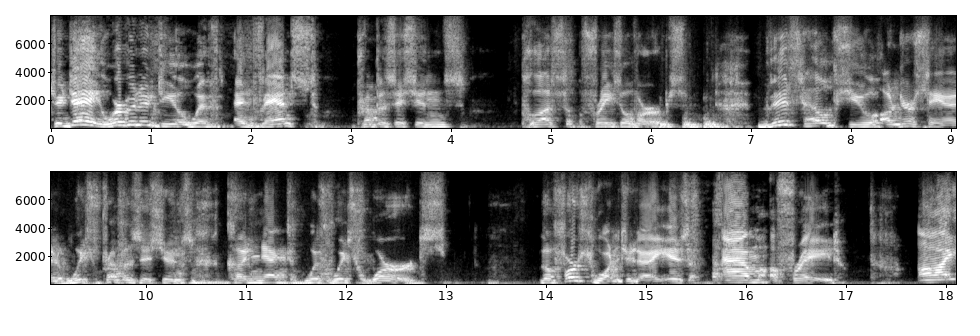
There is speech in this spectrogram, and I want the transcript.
Today, we're going to deal with advanced prepositions plus phrasal verbs. This helps you understand which prepositions connect with which words. The first one today is am afraid. I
